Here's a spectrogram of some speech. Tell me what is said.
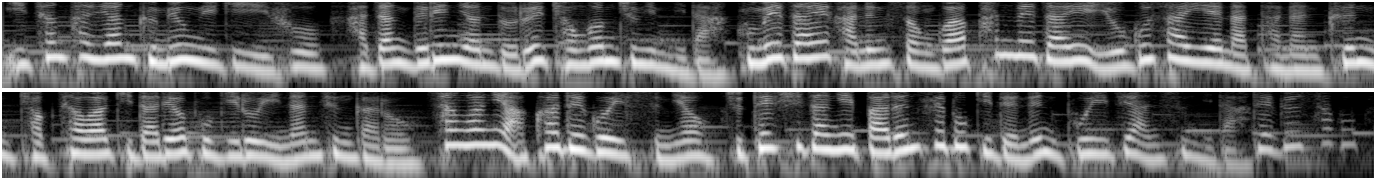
2008년 금융위기 이후 가장 느린 연도를 경험 중입니다. 구매자의 가능성과 판매자의 요구 사이에 나타난 큰 격차와 기다려 보기로 인한 증가로 상황이 악화되고 있으며 주택 시장의 빠른 회복 기대는 보이지 않습니다. 주택을 사고 팔...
